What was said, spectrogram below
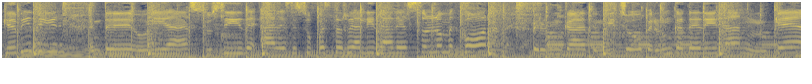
que vivir en teorías. Sus ideales de supuestas realidades son lo mejor. Pero nunca te han dicho, pero nunca te dirán que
